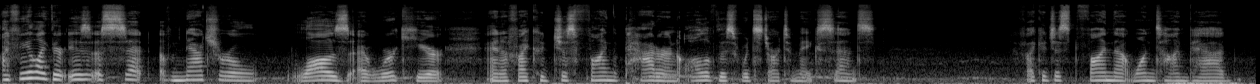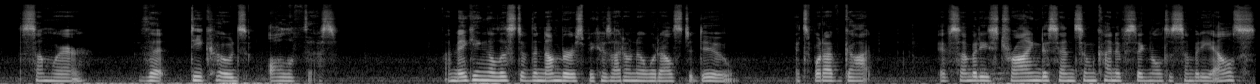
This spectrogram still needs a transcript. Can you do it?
I feel like there is a set of natural laws at work here, and if I could just find the pattern, all of this would start to make sense. If I could just find that one time pad somewhere that decodes all of this. I'm making a list of the numbers because I don't know what else to do. It's what I've got. If somebody's trying to send some kind of signal to somebody else,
